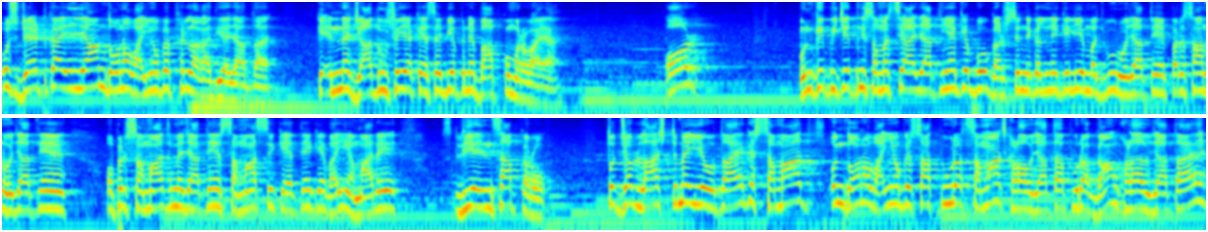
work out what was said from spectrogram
उस डेथ का इल्ज़ाम दोनों भाइयों पे फिर लगा दिया जाता है कि इनने जादू से या कैसे भी अपने बाप को मरवाया। और उनके पीछे इतनी समस्या आ जाती हैं कि वो घर से निकलने के लिए मजबूर हो जाते हैं, परेशान हो जाते हैं और फिर समाज में जाते हैं। समाज से कहते हैं कि भाई हमारे लिए इंसाफ करो। तो जब लास्ट में ये होता है कि समाज, उन दोनों भाइयों के साथ पूरा समाज खड़ा हो जाता है, पूरा गाँव खड़ा हो जाता है,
